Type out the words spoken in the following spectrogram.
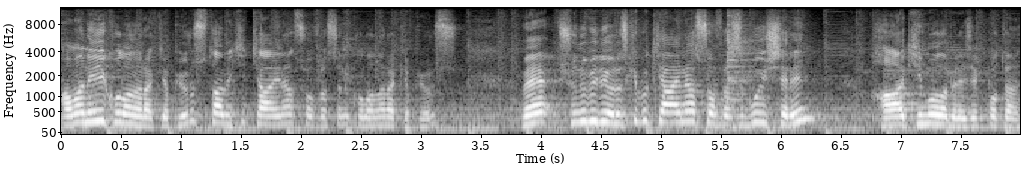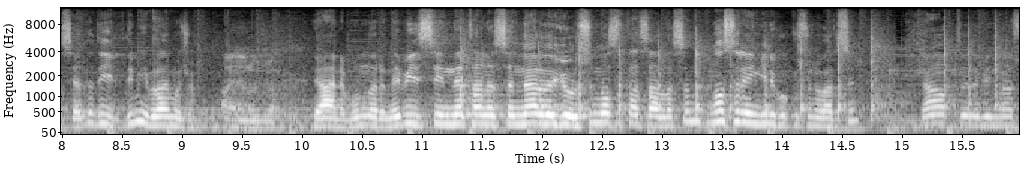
Ama neyi kullanarak yapıyoruz? Tabii ki kainat sofrasını kullanarak yapıyoruz. Ve şunu biliyoruz ki bu kainat sofrası bu işlerin hakimi olabilecek potansiyelde değil. Değil mi İbrahim Hocam? Aynen hocam. Yani bunları ne bilsin, ne tanısın, nerede görsün, nasıl tasarlasın, nasıl rengini kokusunu versin. Ne yaptığını bilmez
